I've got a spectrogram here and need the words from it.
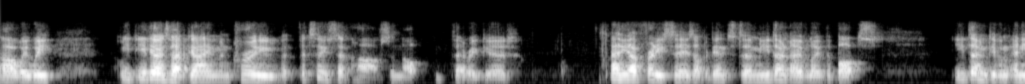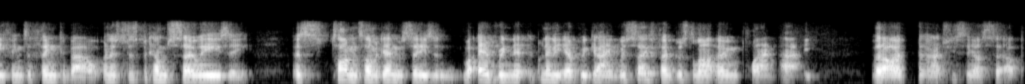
are we? We you go into that game and Crewe the two centre halves are not very good and you have Freddie Sears up against them. You don't overload the bots. You don't give them anything to think about, and it's just become so easy. It's time and time again this season, well, every nearly every game, we're so focused on our own plan A that I don't actually see us set up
